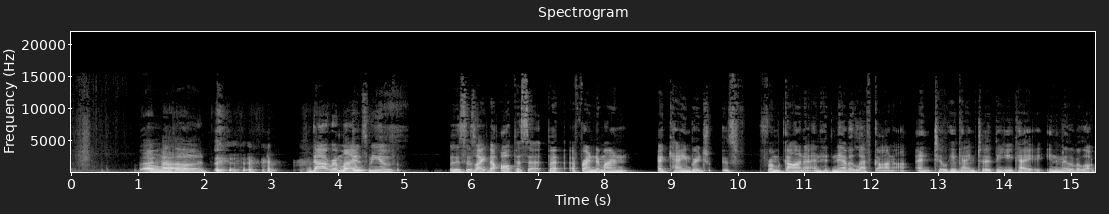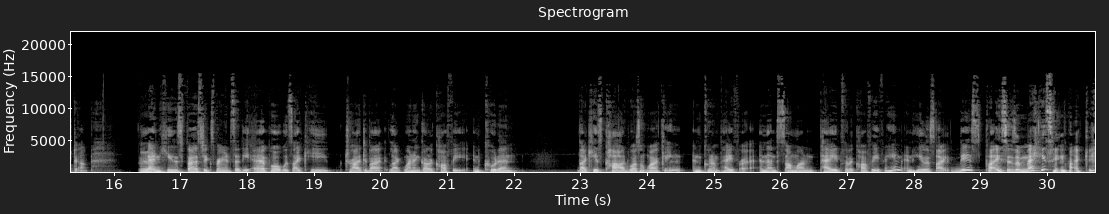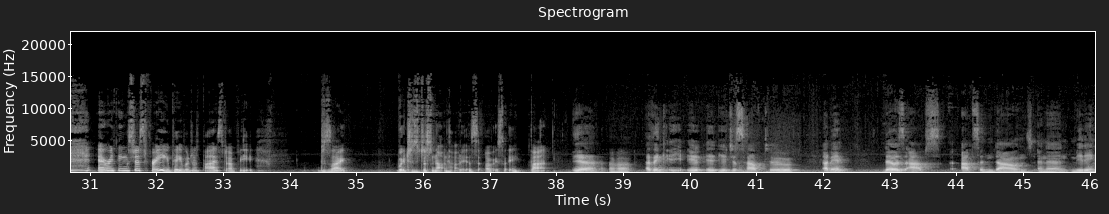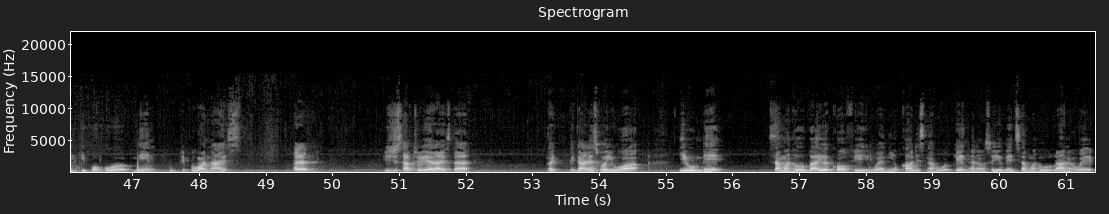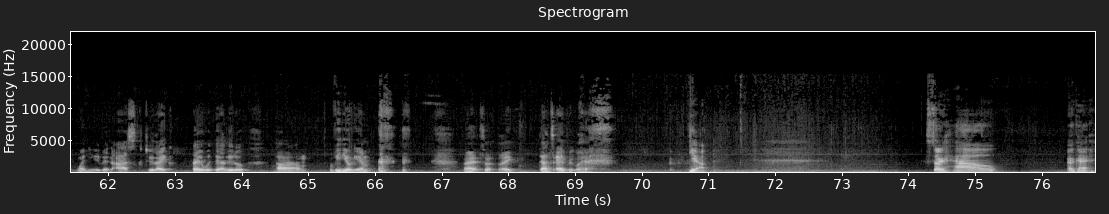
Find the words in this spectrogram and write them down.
But, oh my uh, god. that reminds me of this is like the opposite, but a friend of mine at Cambridge is from Ghana and had never left Ghana until he mm-hmm. came to the UK in the middle of a lockdown. Yeah. And his first experience at the airport was like he tried to buy, like, went and got a coffee and couldn't, like, his card wasn't working and couldn't pay for it. And then someone paid for the coffee for him. And he was like, this place is amazing. like, everything's just free. People just buy stuff for you. Just like, which is just not how it is, obviously. But. Yeah, uh huh. I think you, you, you just have to, I mean, those apps ups and downs, and then meeting people who are mean, people who are nice, and you just have to realize that, like, regardless where you are, you meet someone who will buy you a coffee when your card is not working, and also you meet someone who will run away when you even ask to like play with their little um, video game. right, so like that's everywhere. Yeah. So how? Okay.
